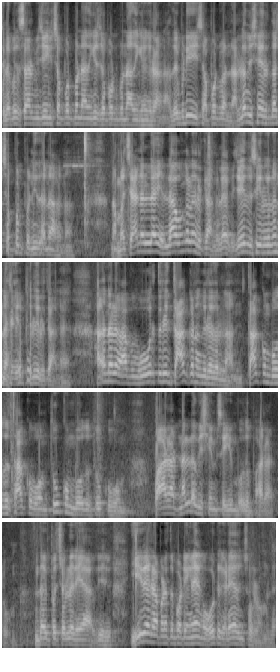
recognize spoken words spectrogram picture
சில பேர் சார் விஜய்க்கு சப்போர்ட் பண்ணாதீங்க சப்போர்ட் பண்ணாதீங்கிறாங்க அது எப்படி சப்போர்ட் பண்ண நல்ல விஷயம் இருந்தால் சப்போர்ட் பண்ணி தானே ஆகணும். நம்ம சேனலில் எல்லாவங்களும் இருக்காங்களே விஜய் ரசிகர்களும் நிறைய பேர் இருக்காங்க. அதனால் ஒவ்வொருத்தரையும் தாக்கணுங்கிறதெல்லாம் தாக்கும்போது தாக்குவோம் தூக்கும்போது தூக்குவோம் பாராட்டு நல்ல விஷயம் செய்யும்போது பாராட்டுவோம். இந்த இப்போ சொல்லலையா? வி- ஈவேரா படத்தை போட்டிங்கன்னா எங்கள் ஓட்டு கிடையாதுன்னு சொல்கிறோம்ல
